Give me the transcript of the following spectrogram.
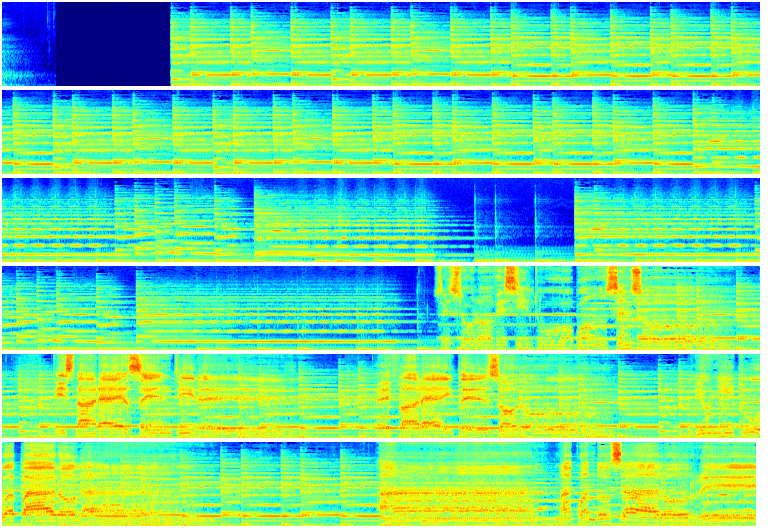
Avessi il tuo buon senso, ti starei a sentire e farei tesoro di ogni tua parola. Ah, ma quando sarò re,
